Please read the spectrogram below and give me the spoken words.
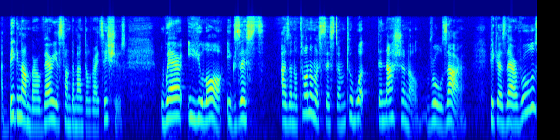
a big number of various fundamental rights issues, where EU law exists as an autonomous system to what the national rules are, because there are rules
